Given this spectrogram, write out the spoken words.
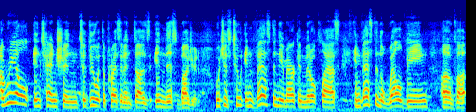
a real intention to do what the president does in this budget, which is to invest in the American middle class, invest in the well-being of, uh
